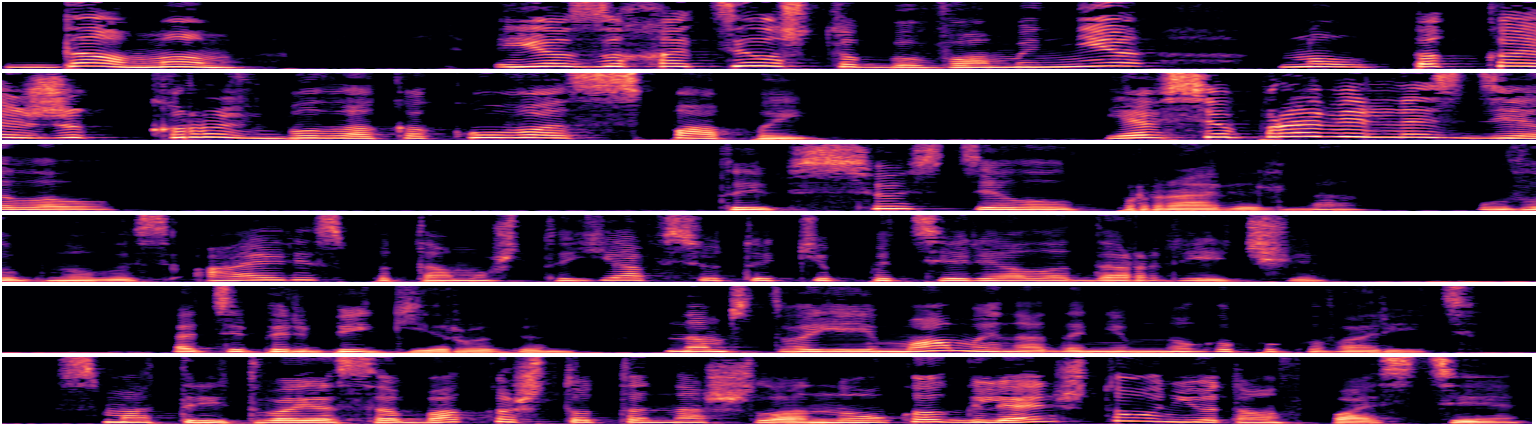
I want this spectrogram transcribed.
«Да, мам, я захотел, чтобы во мне, ну, такая же кровь была, как у вас с папой. Я все правильно сделал?» «Ты все сделал правильно», — улыбнулась Айрис, потому что я все-таки потеряла дар речи. «А теперь беги, Робин. Нам с твоей мамой надо немного поговорить. Смотри, твоя собака что-то нашла. Ну-ка, глянь, что у нее там в пасти».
